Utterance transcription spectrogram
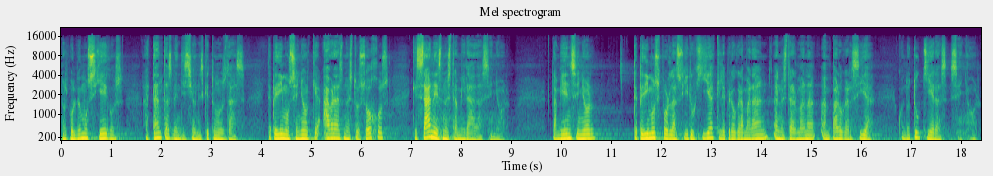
nos volvemos ciegos a tantas bendiciones que tú nos das. Te pedimos, Señor, que abras nuestros ojos, que sanes nuestra mirada, Señor. También, Señor, te pedimos por la cirugía que le programarán a nuestra hermana Amparo García, cuando tú quieras, Señor.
